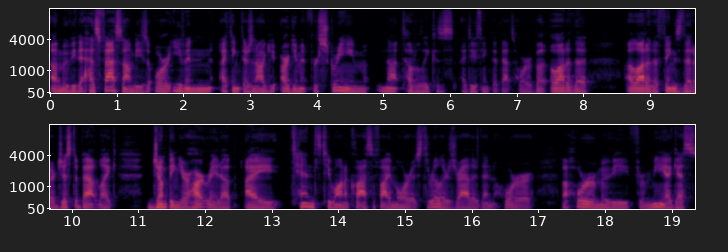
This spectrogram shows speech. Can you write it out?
a movie that has fast zombies, or even I think there's an argu- argument for Scream. Not totally, because I do think that that's horror, but a lot of the a lot of the things that are just about like jumping your heart rate up, I tend to want to classify more as thrillers rather than horror. A horror movie for me, I guess,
